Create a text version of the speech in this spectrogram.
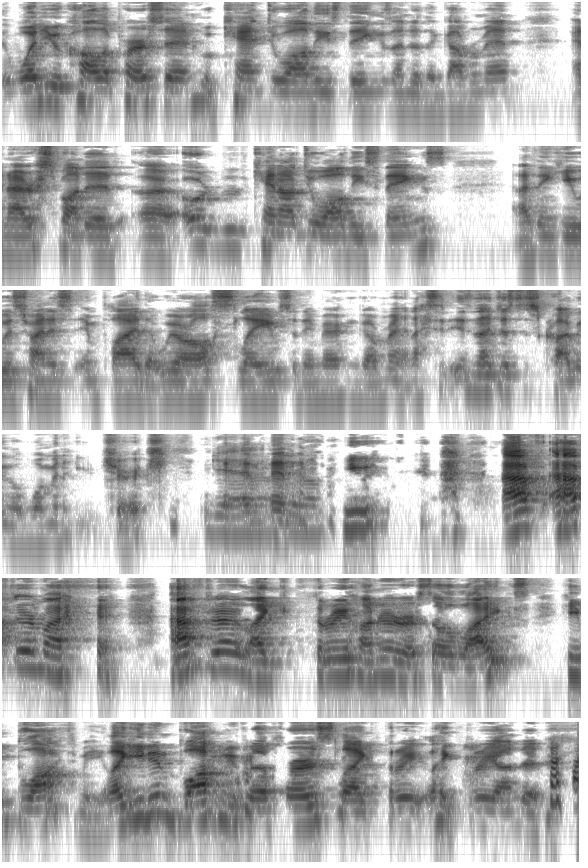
what do you call a person who can't do all these things under the government, and I responded, uh, or cannot do all these things. I think he was trying to imply that we are all slaves to the American government. And I said, isn't that just describing a woman in your church? Yeah. And then yeah. he, after, after my, after like 300 or so likes, he blocked me. Like he didn't block me for the first like three, like 300.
